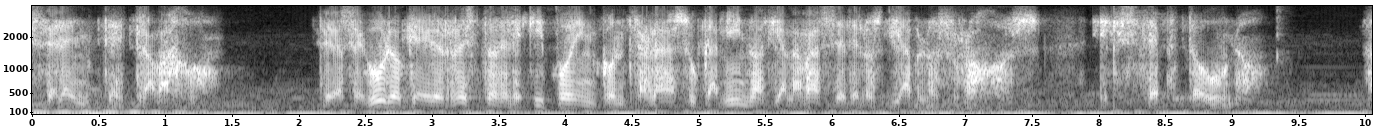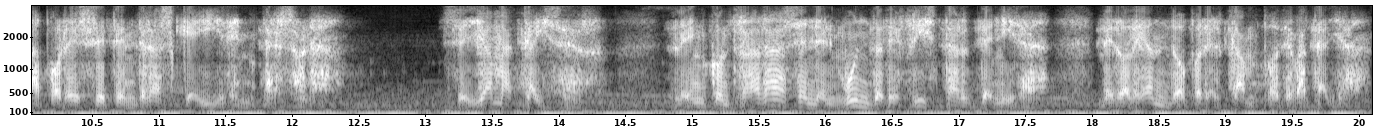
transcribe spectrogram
Excelente trabajo. Te aseguro que el resto del equipo encontrará su camino hacia la base de los Diablos Rojos, excepto uno. A por ese tendrás que ir en persona. Se llama Kaiser. Le encontrarás en el mundo de Freestar de Nira, merodeando por el campo de batalla.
